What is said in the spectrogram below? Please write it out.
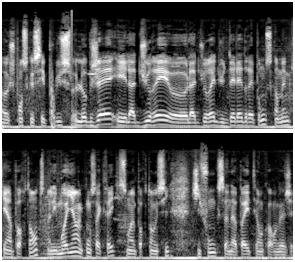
Euh, je pense que c'est plus l'objet et la durée, euh, la durée du délai de réponse quand même qui est importante. Les moyens à consacrer qui sont importants aussi, qui font que ça n'a pas été encore engagé.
